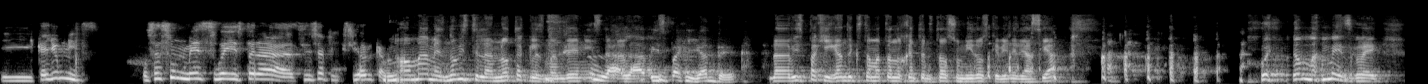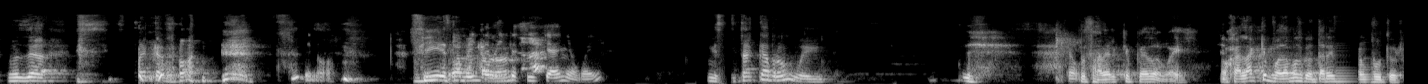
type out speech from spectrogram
Y cayó mis. O sea, hace un mes, güey, esto era ciencia ficción, cabrón. No mames, ¿no viste la nota que les mandé en La, Instagram? la avispa gigante. La avispa gigante que está matando gente en Estados Unidos que viene de Asia. Güey, no mames, güey. O sea, está cabrón. Sí, no. Sí, está muy 20, cabrón. 20, sí, qué año, güey. Está cabrón, güey. Pues a ver qué pedo, güey. Ojalá que podamos contar esto en un futuro.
